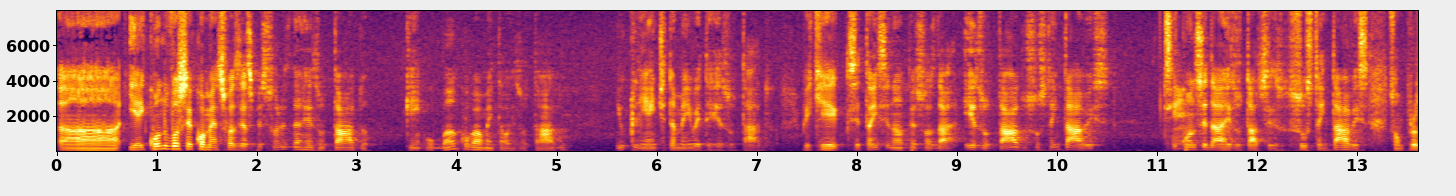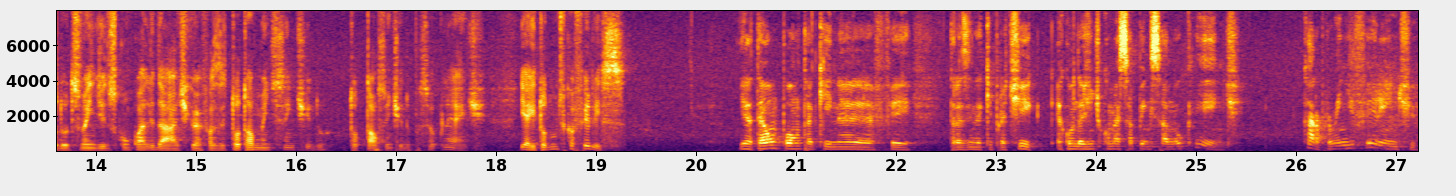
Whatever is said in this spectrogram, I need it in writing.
Ah, e aí quando você começa a fazer as pessoas dar resultado, quem, o banco vai aumentar o resultado e o cliente também vai ter resultado. Porque você está ensinando pessoas a dar resultados sustentáveis. E quando você dá resultados sustentáveis, são produtos vendidos com qualidade, que vai fazer totalmente sentido, total sentido para o seu cliente. E aí todo mundo fica feliz. E até um ponto aqui, né, Fê, trazendo aqui pra ti, é quando a gente começa a pensar no cliente. Cara, pra mim é diferente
